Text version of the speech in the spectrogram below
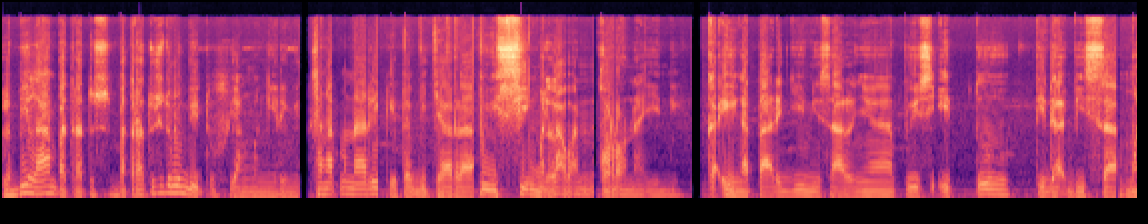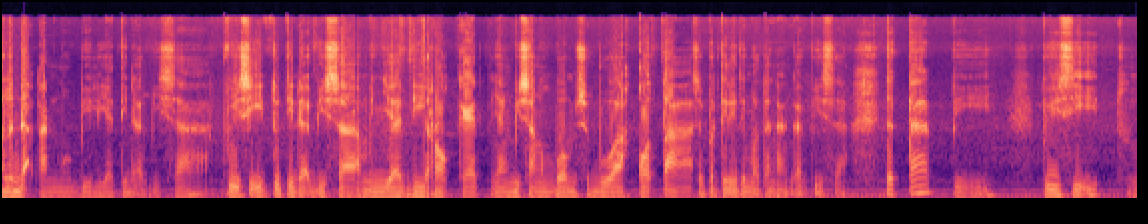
lebih lah 400 400 itu lebih tuh yang mengirim. Sangat menarik kita bicara puisi melawan corona ini. Keingat Tarji misalnya puisi itu tidak bisa meledakkan mobil ya tidak bisa. Puisi itu tidak bisa menjadi roket yang bisa ngebom sebuah kota seperti di Timur Tengah nggak bisa. Tetapi puisi itu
